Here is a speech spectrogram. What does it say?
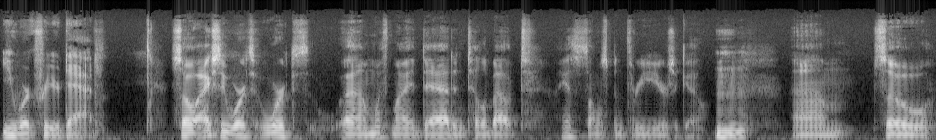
you work for your dad? So I actually worked worked um, with my dad until about I guess it's almost been three years ago. Mhm. Um, so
